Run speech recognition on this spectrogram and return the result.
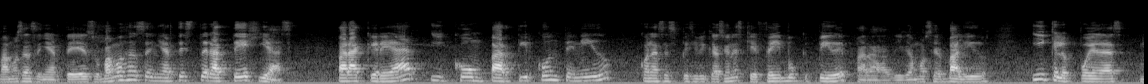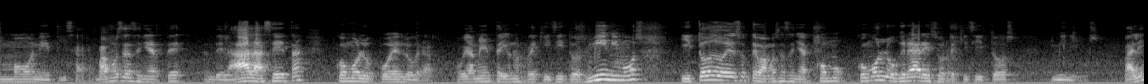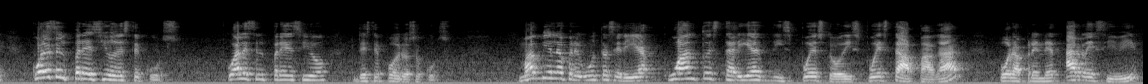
Vamos a enseñarte eso. Vamos a enseñarte estrategias para crear y compartir contenido con las especificaciones que Facebook pide para, digamos, ser válidos y que lo puedas monetizar. Vamos a enseñarte de la A a la Z cómo lo puedes lograr. Obviamente hay unos requisitos mínimos y todo eso te vamos a enseñar cómo, cómo lograr esos requisitos mínimos. ¿Vale? ¿Cuál es el precio de este curso? ¿Cuál es el precio de este poderoso curso? Más bien la pregunta sería, ¿cuánto estarías dispuesto o dispuesta a pagar por aprender a recibir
